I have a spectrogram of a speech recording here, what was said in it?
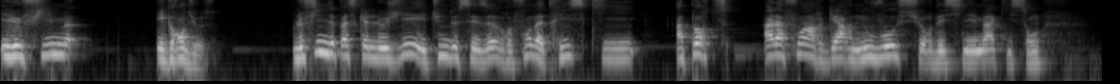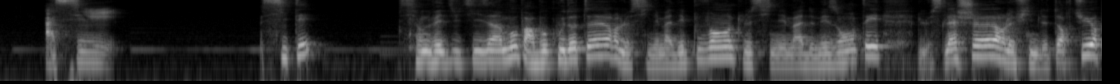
et le film est grandiose. Le film de Pascal Logier est une de ses œuvres fondatrices qui apporte à la fois un regard nouveau sur des cinémas qui sont assez cité, si on devait utiliser un mot, par beaucoup d'auteurs, le cinéma d'épouvante, le cinéma de maison hantée, le slasher, le film de torture,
